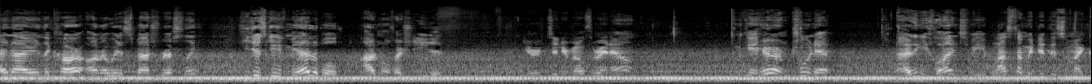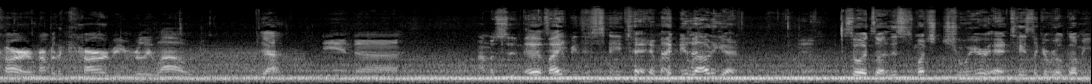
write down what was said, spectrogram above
and I are in the car on our way to Smash Wrestling. He just gave me an edible. I don't know if I should eat it. You're, it's in your mouth right now. Okay, here I'm chewing it. I think he's lying to me. Last time we did this in my car, I remember the car being really loud, Yeah? and uh, I'm assuming It might be the same thing. It might be loud again. Yeah. So it's uh, this is much chewier and tastes like a real gummy.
